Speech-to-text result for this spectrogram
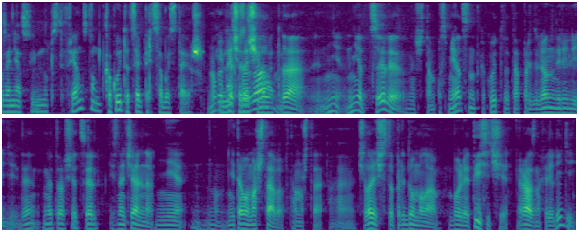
заняться именно пастафарианством? Какую-то цель перед собой ставишь? Ну, как Иначе я сказал, зачем это? Да, не, нет цели, значит, там посмеяться над какой-то определенной религией, да? Но это вообще цель изначально не, ну, не того масштаба, потому что э, человечество придумало более тысячи разных религий,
